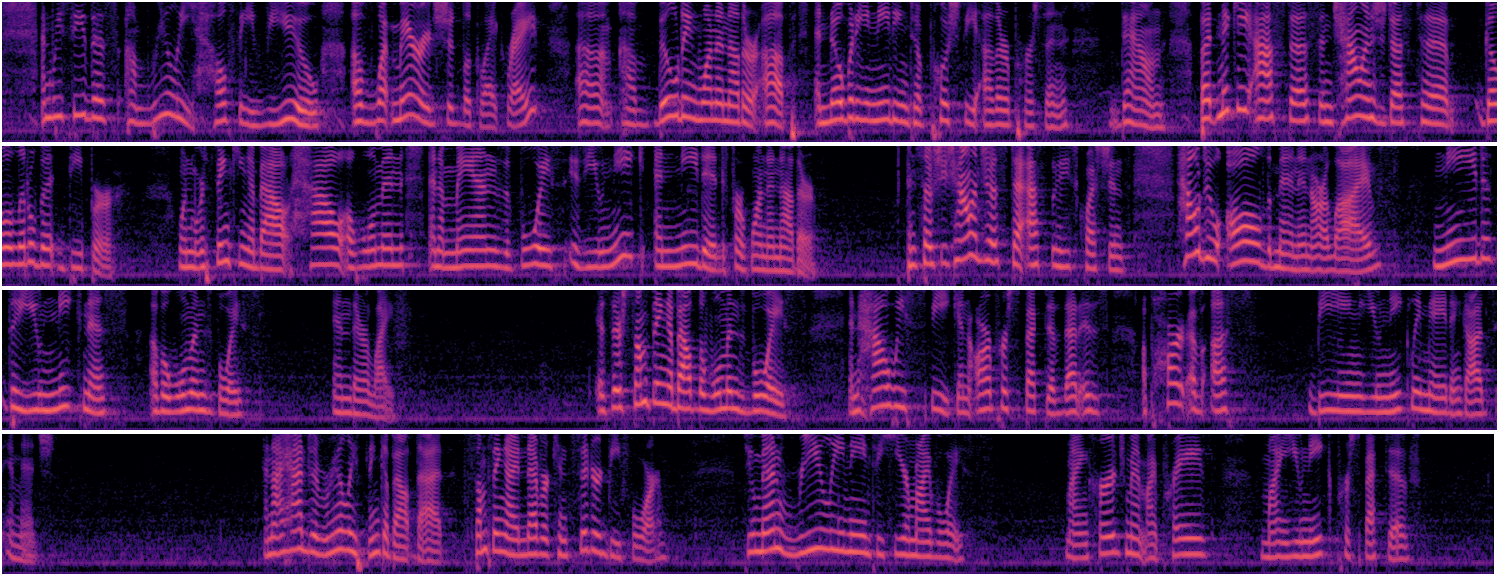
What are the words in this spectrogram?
And we see this um, really healthy view of what marriage should look like, right? Um, of building one another up and nobody needing to push the other person down. But Nikki asked us and challenged us to go a little bit deeper when we're thinking about how a woman and a man's voice is unique and needed for one another. And so she challenged us to ask these questions How do all the men in our lives need the uniqueness of a woman's voice in their life? Is there something about the woman's voice and how we speak and our perspective that is a part of us being uniquely made in God's image? And I had to really think about that. Something I'd never considered before. Do men really need to hear my voice, my encouragement, my praise, my unique perspective?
